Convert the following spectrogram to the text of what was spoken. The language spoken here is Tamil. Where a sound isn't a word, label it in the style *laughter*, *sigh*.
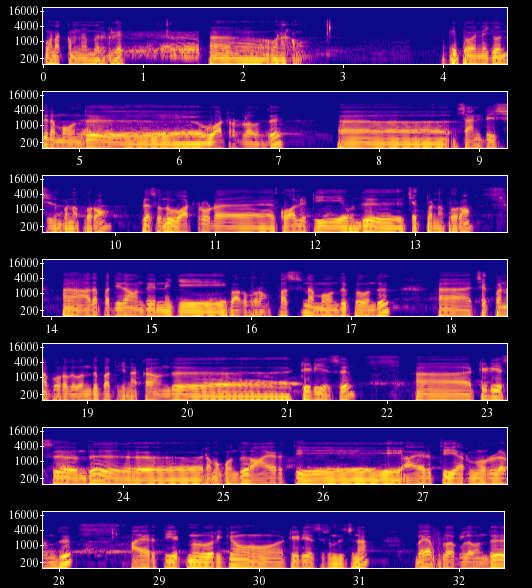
வணக்கம் நண்பர்களே. வணக்கம். இப்போ இன்றைக்கி வந்து நம்ம வந்து வாட்டரில் வந்து சானிடைசேஷன் பண்ண போகிறோம் ப்ளஸ் வந்து வாட்டரோட குவாலிட்டியை வந்து செக் பண்ண போகிறோம் அதை பற்றி தான் வந்து இன்றைக்கி பார்க்க போகிறோம் ஃபஸ்ட்டு நம்ம வந்து இப்போ வந்து செக் பண்ண போகிறது வந்து பார்த்திங்கனாக்கா வந்து டிடிஎஸ்ஸு டிடிஎஸ் வந்து நமக்கு வந்து ஆயிரத்தி ஆயிரத்தி இரநூறுலேருந்து ஆயிரத்தி எட்நூறு வரைக்கும் டிடிஎஸ் இருந்துச்சுன்னா பயோஃப்ளாகில் வந்து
